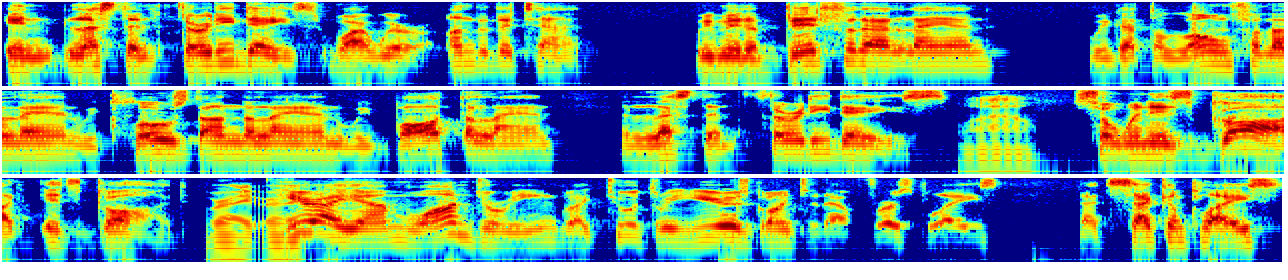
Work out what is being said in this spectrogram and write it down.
in less than 30 days while we were under the tent. We made a bid for that land. We got the loan for the land. We closed on the land. We bought the land in less than 30 days. Wow. So when it's God, it's God. Right, right. Here I am wandering like two or three years going to that first place, that second place,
